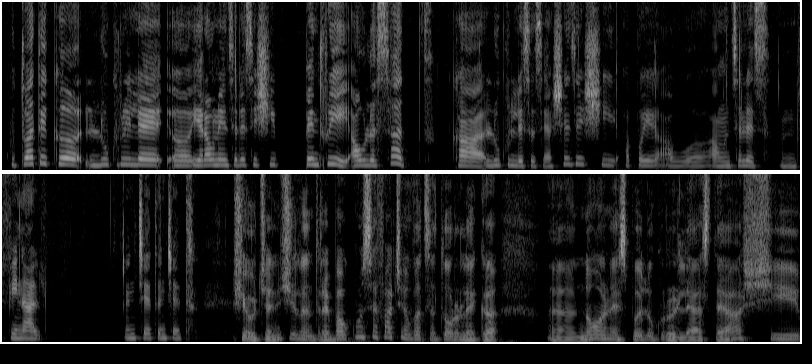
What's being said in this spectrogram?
cu toate că lucrurile uh, erau neînțelese și pentru ei. Au lăsat ca lucrurile să se așeze și apoi au, uh, au înțeles în final, încet, încet. Și ucenicii îl întrebau cum se face învățătorile că uh, nouă ne spui lucrurile astea și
